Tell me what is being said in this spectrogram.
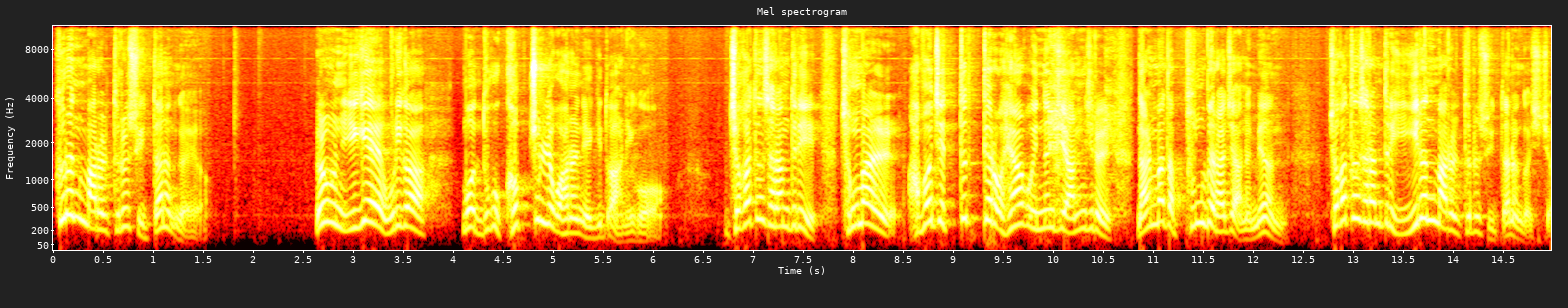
그런 말을 들을 수 있다는 거예요. 여러분, 이게 우리가 뭐 누구 겁주려고 하는 얘기도 아니고 저 같은 사람들이 정말 아버지의 뜻대로 행하고 있는지 아닌지를 날마다 분별하지 않으면 저 같은 사람들이 이런 말을 들을 수 있다는 것이죠.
